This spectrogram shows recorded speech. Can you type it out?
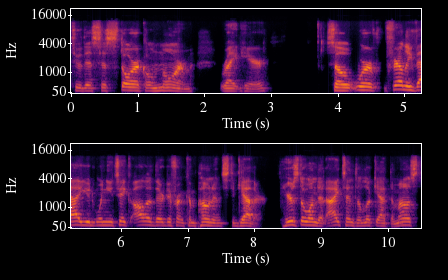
to this historical norm right here. So we're fairly valued when you take all of their different components together. Here's the one that I tend to look at the most.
